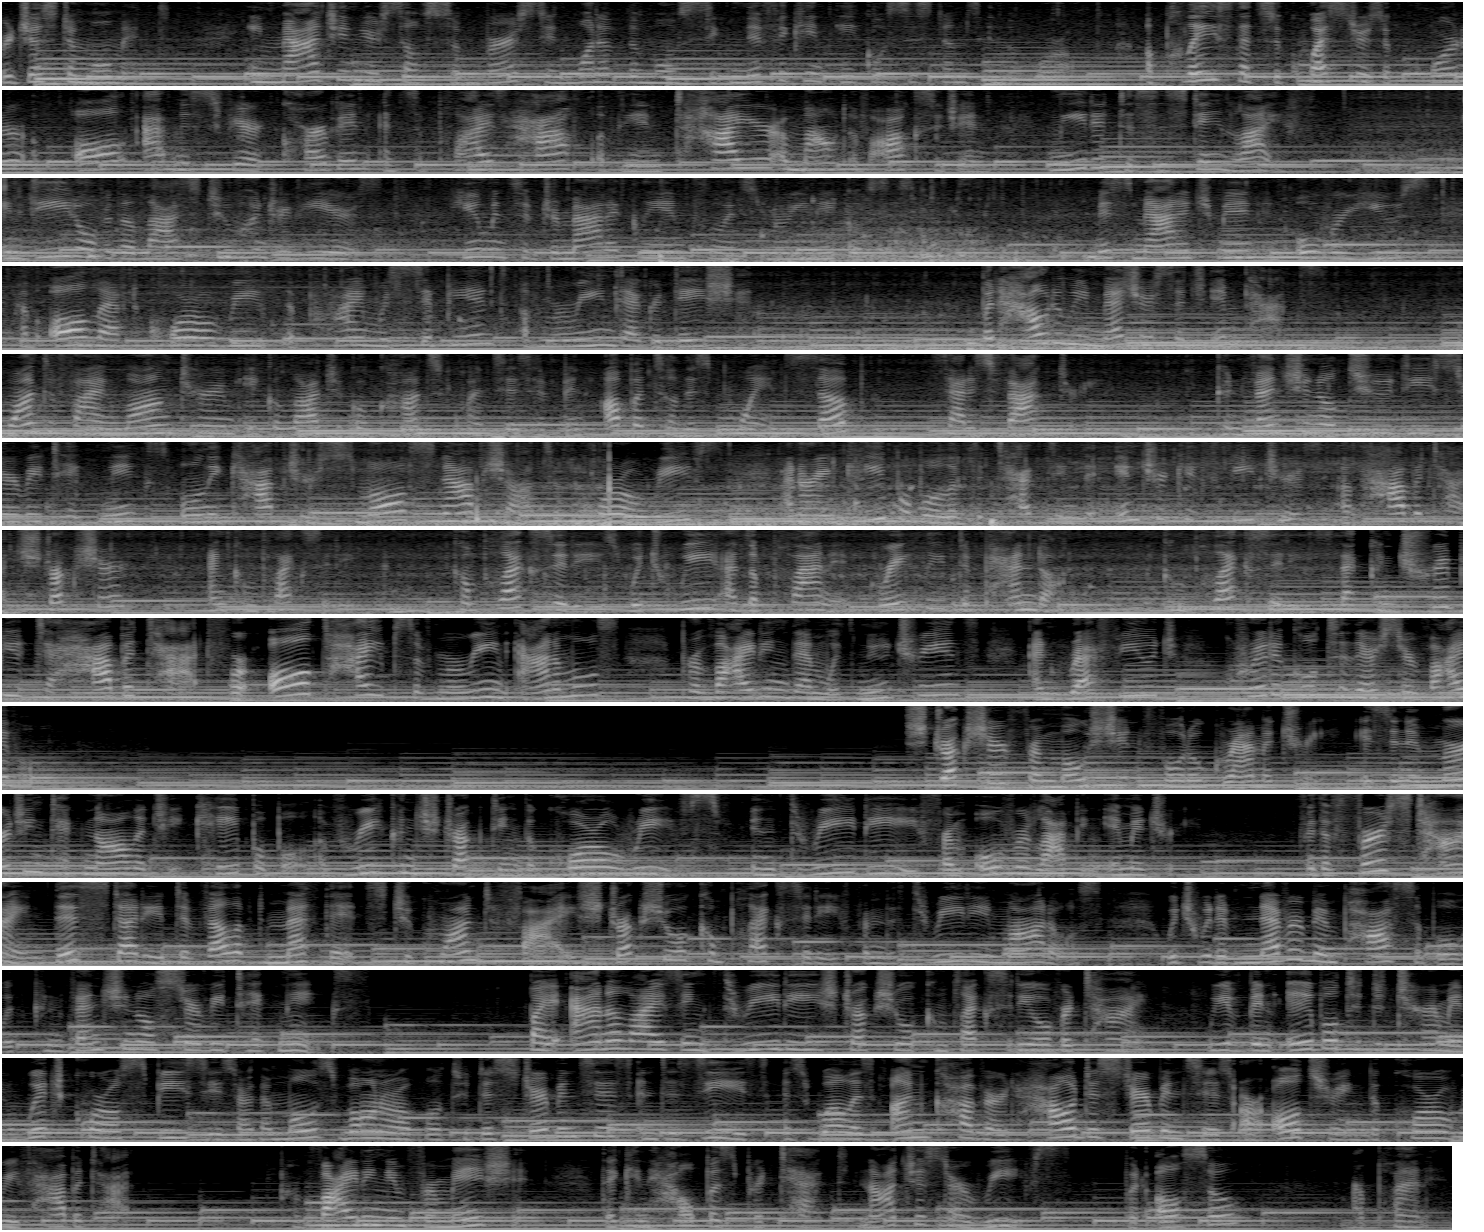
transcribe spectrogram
For just a moment, imagine yourself submersed in one of the most significant ecosystems in the world, a place that sequesters a quarter of all atmospheric carbon and supplies half of the entire amount of oxygen needed to sustain life. Indeed, over the last 200 years, humans have dramatically influenced marine ecosystems. Mismanagement and overuse have all left coral reef the prime recipient of marine degradation. But how do we measure such impacts? Quantifying long-term ecological consequences have been up until this point sub-satisfactory. Conventional 2D survey techniques only capture small snapshots of coral reefs and are incapable of detecting the intricate features of habitat structure and complexity. Complexities which we as a planet greatly depend on. Complexities that contribute to habitat for all types of marine animals, providing them with nutrients and refuge critical to their survival. Structure from motion photogrammetry is an emerging technology capable of reconstructing the coral reefs in 3D from overlapping imagery. For the first time, this study developed methods to quantify structural complexity from the 3D models, which would have never been possible with conventional survey techniques. By analyzing 3D structural complexity over time, we have been able to determine which coral species are the most vulnerable to disturbances and disease, as well as uncovered how disturbances are altering the coral reef habitat, providing information that can help us protect not just our reefs, but also our planet.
